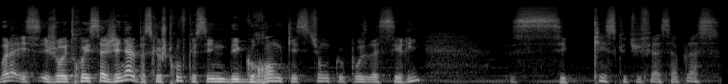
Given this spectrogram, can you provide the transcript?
voilà et, j'aurais trouvé ça génial parce que je trouve que c'est une des grandes questions que pose la série c'est qu'est-ce que tu fais à sa place?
